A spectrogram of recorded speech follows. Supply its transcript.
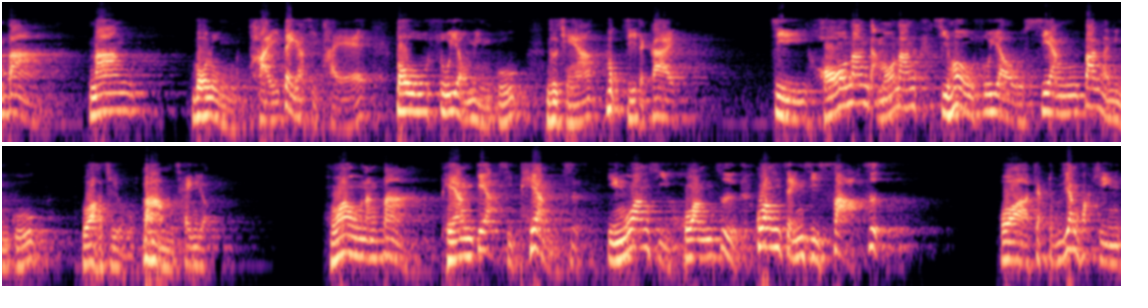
有人，无论太大还是太，都需要名句，而且不值得改。是好人甲无人是好需要相当的名句，我就担清了。还有人打，骗家是骗子，永远是皇子，光正是傻子。我这度样发现，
